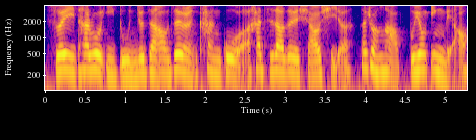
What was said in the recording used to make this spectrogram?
所以他如果已读，你就知道哦，这个人看过了，他知道这个消息了，那就很好，不用硬聊，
